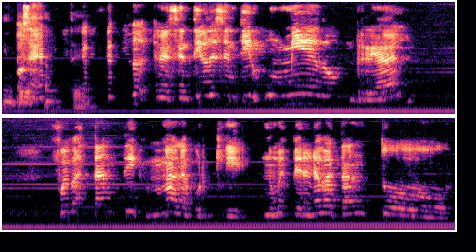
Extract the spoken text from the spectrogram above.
Interesante. en, el sentido, de sentir un miedo real, fue bastante mala porque no me esperaba tanto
